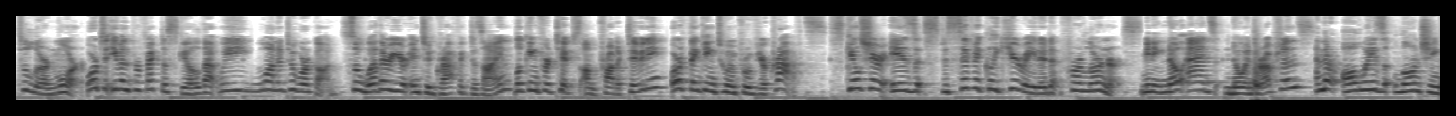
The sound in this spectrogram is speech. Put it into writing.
to learn more, or to even perfect a skill that we wanted to work on. So whether you're into graphic design, looking for tips on productivity, or thinking to improve your crafts, Skillshare is specifically curated for learners, meaning no ads, no interruptions, and they're always launching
